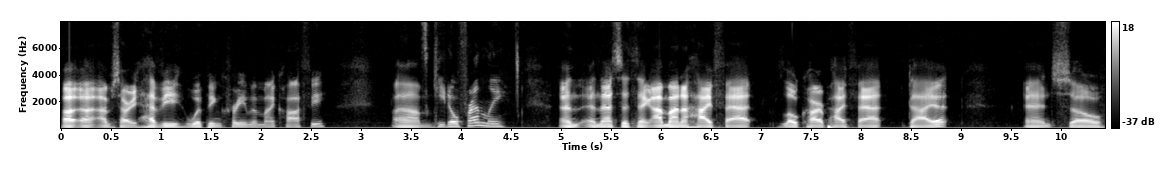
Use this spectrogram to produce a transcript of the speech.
Uh, uh, I'm sorry, heavy whipping cream in my coffee. Um, It's keto friendly. and and that's the thing. I'm on a high fat, low carb, high fat diet, and so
